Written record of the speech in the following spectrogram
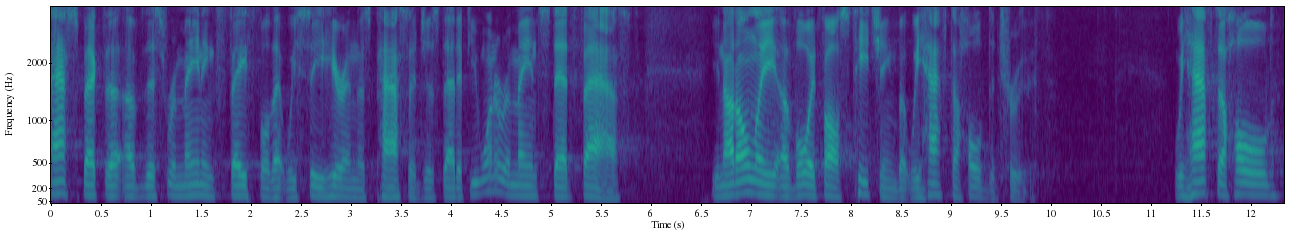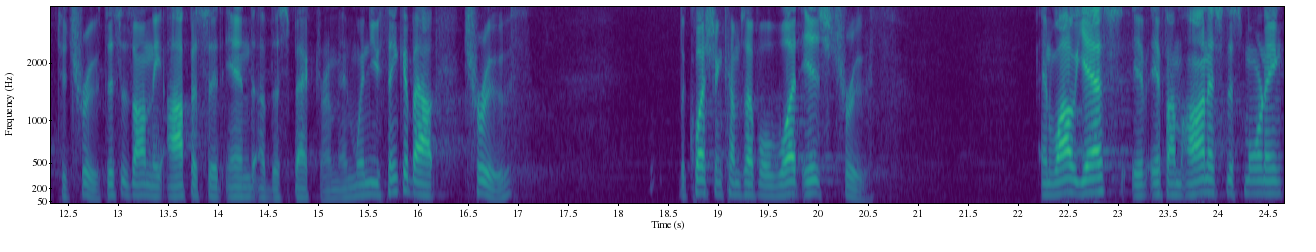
aspect of this remaining faithful that we see here in this passage is that if you want to remain steadfast, you not only avoid false teaching, but we have to hold the truth. We have to hold to truth. This is on the opposite end of the spectrum. And when you think about truth, the question comes up well, what is truth? And while, yes, if, if, I'm honest this morning,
